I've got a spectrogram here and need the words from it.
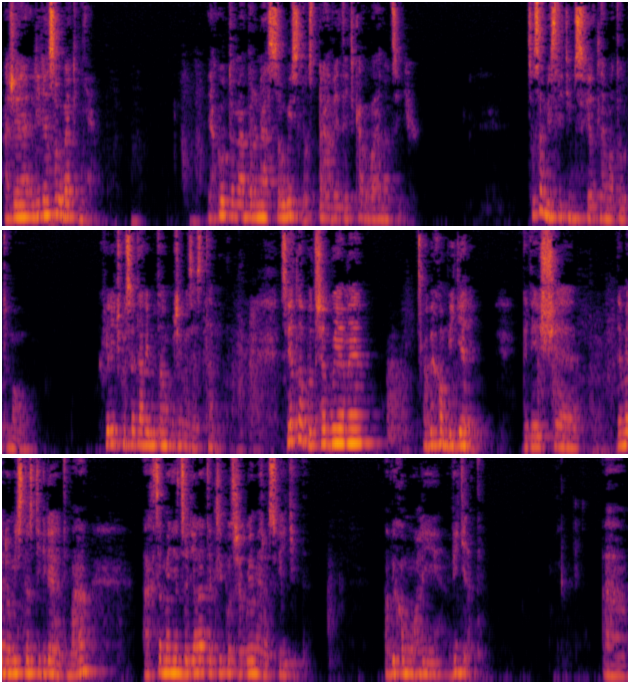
A že lidé jsou ve tmě. Jakou to má pro nás souvislost právě teďka o Vánocích? Co se myslí tím světlem a tou tmou? Chviličku se tady u toho můžeme zastavit. Světlo potřebujeme, abychom viděli. Když eh, jdeme do místnosti, kde je tma a chceme něco dělat, tak si potřebujeme rozsvítit, abychom mohli vidět. A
